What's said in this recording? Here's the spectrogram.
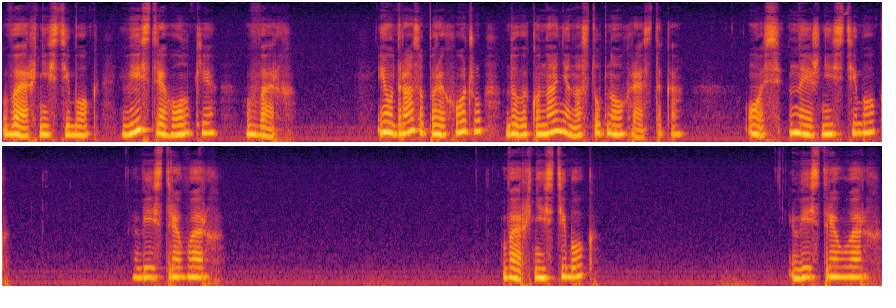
верхній стібок, вістря голки вверх. І одразу переходжу до виконання наступного хрестика. Ось нижній стібок, вістря вверх, верхній стібок, вістря вверх.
